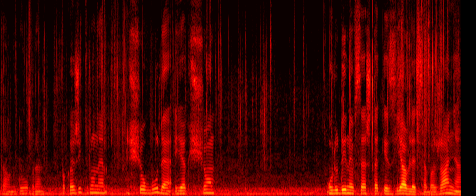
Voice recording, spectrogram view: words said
Так, добре. Покажіть, Руне, що буде, якщо у людини все ж таки з'являться бажання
